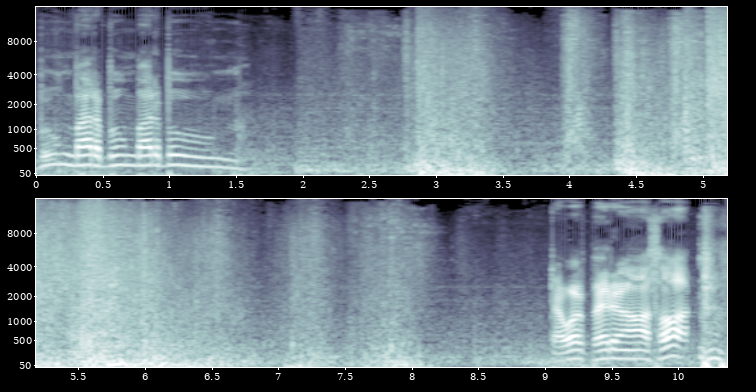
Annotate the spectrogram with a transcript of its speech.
Boom, bada boom, bada boom. That worked better than I thought.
